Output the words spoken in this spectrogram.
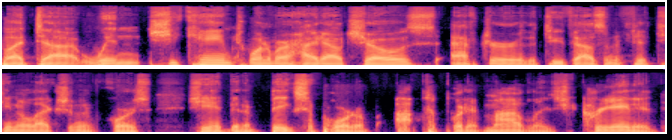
But uh, when she came to one of our hideout shows after the 2015 election, of course, she had been a big supporter, uh, to put it mildly. She created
